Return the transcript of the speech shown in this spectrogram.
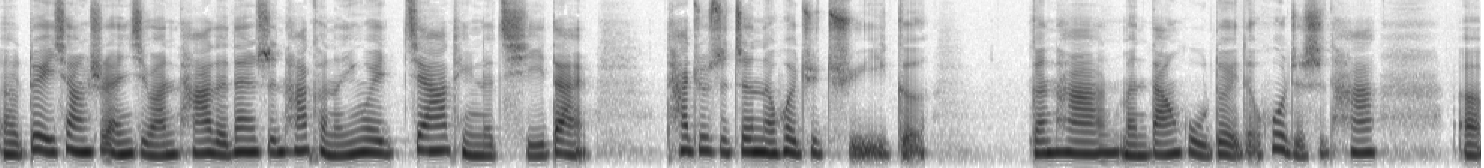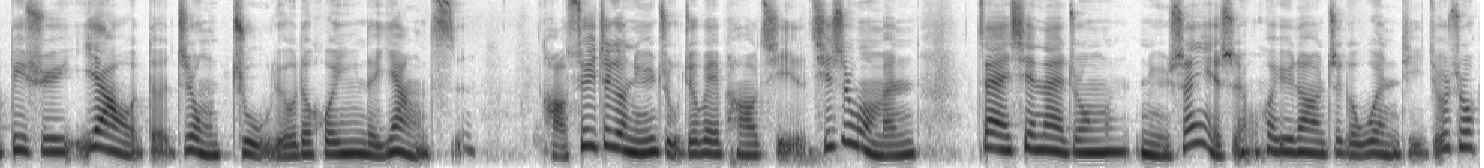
呃，对象是很喜欢他的，但是他可能因为家庭的期待，他就是真的会去娶一个跟他门当户对的，或者是他呃必须要的这种主流的婚姻的样子。好，所以这个女主就被抛弃了。其实我们在现代中，女生也是会遇到这个问题，就是说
